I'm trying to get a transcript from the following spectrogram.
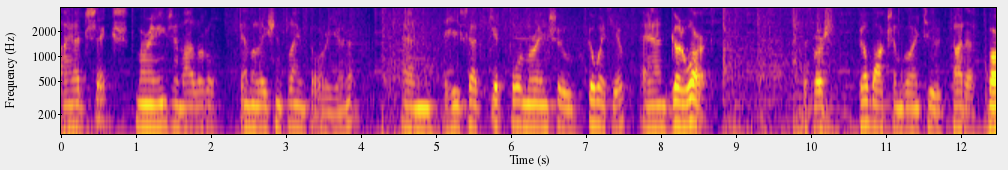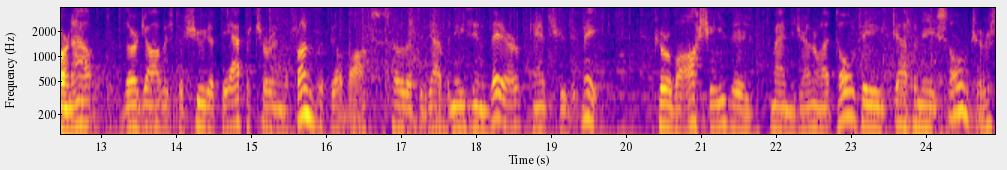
I had six Marines in my little demolition flamethrower unit, and he said, get four Marines to go with you and go to work. The first pillbox I'm going to try to burn out, their job is to shoot at the aperture in the front of the pillbox so that the Japanese in there can't shoot at me. Kuribayashi, the commanding general, had told the Japanese soldiers,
